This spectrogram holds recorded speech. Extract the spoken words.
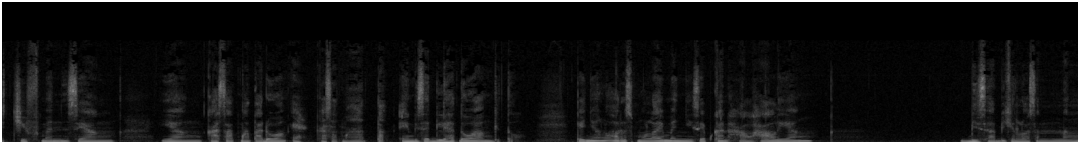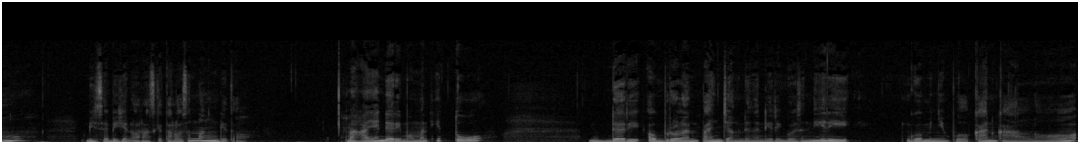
achievements yang yang kasat mata doang eh kasat mata yang bisa dilihat doang gitu. Kayaknya lo harus mulai menyisipkan hal-hal yang bisa bikin lo seneng bisa bikin orang sekitar lo seneng gitu. Makanya dari momen itu dari obrolan panjang dengan diri gue sendiri gue menyimpulkan kalau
